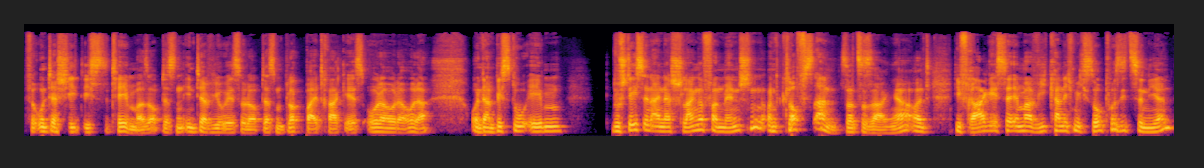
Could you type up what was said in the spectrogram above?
für unterschiedlichste Themen. Also ob das ein Interview ist oder ob das ein Blogbeitrag ist oder, oder, oder. Und dann bist du eben, du stehst in einer Schlange von Menschen und klopfst an, sozusagen, ja. Und die Frage ist ja immer, wie kann ich mich so positionieren,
